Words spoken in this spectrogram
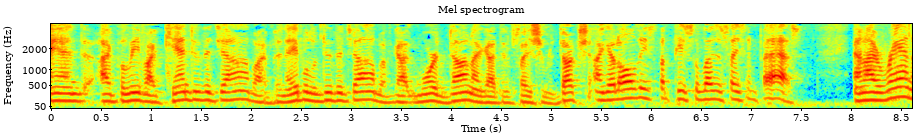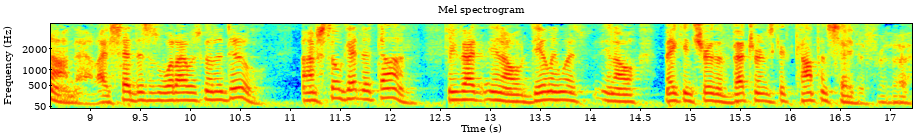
And I believe I can do the job. I've been able to do the job. I've got more done. I got the Inflation Reduction. I got all these pieces of legislation passed. And I ran on that. I said this is what I was going to do. and I'm still getting it done. We've got, you know, dealing with, you know, making sure that veterans get compensated for the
